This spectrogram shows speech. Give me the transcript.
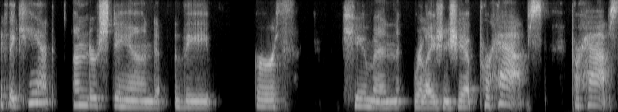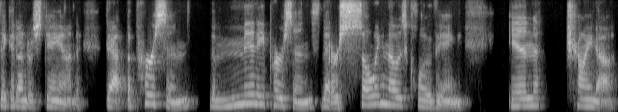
if they can't understand the earth human relationship perhaps perhaps they could understand that the person the many persons that are sewing those clothing in china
